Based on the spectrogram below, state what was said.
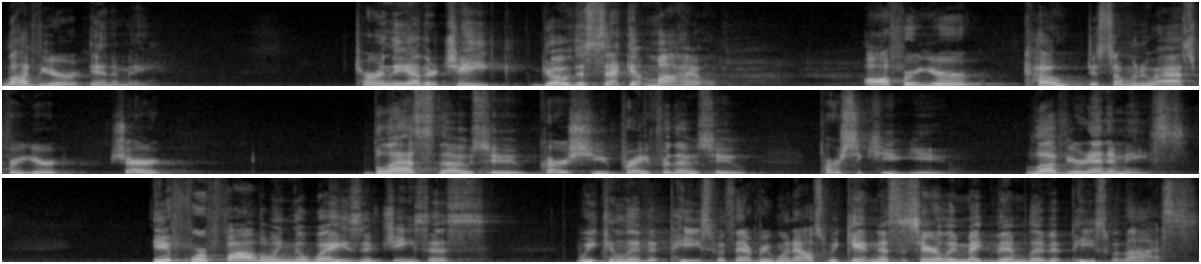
Love your enemy. Turn the other cheek. Go the second mile. Offer your coat to someone who asks for your shirt. Bless those who curse you. Pray for those who persecute you. Love your enemies. If we're following the ways of Jesus, we can live at peace with everyone else. We can't necessarily make them live at peace with us,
